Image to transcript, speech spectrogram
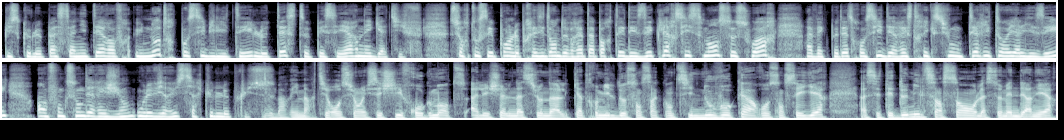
puisque le pass sanitaire offre une autre possibilité, le test PCR négatif. Sur tous ces points, le président devrait apporter des éclaircissements ce soir avec peut-être aussi des restrictions territorialisées en fonction des régions où le virus circule le plus. Marie Martyrossian et ses chiffres augmentent à l'échelle nationale. 4256 nouveaux cas recensés hier. C'était 2500 la semaine dernière.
